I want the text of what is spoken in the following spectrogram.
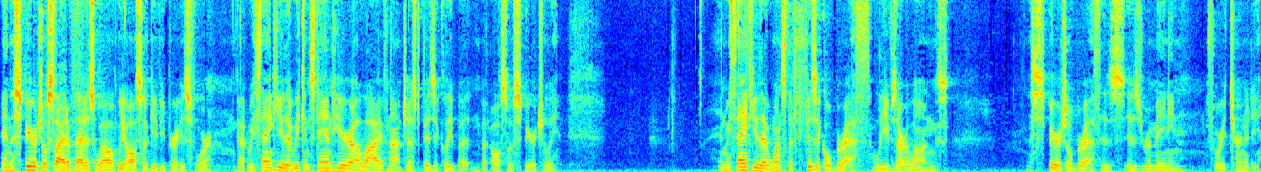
And the spiritual side of that as well, we also give you praise for. God, we thank you that we can stand here alive, not just physically, but, but also spiritually. And we thank you that once the physical breath leaves our lungs, the spiritual breath is, is remaining for eternity.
